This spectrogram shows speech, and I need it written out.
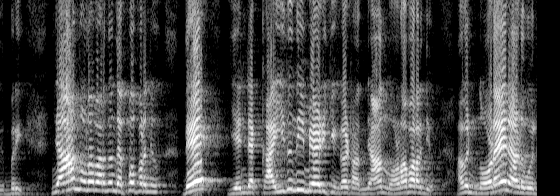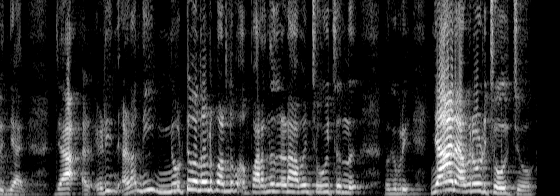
ഗബ്രി ഞാൻ നുണ പറഞ്ഞത് എപ്പോൾ പറഞ്ഞു? ദേ എന്റെ കയ്യിൽ നീ മേടിക്കും കേട്ടോ. ഞാൻ നുണ പറഞ്ഞു. അവൻ നുണയനാണ് പോലും ഞാൻ. എടി എടാ നീ ഇങ്ങോട്ട് വന്നാണ് പറഞ്ഞു പറഞ്ഞത് എടാ അവൻ ചോദിച്ചെന്ന്. ഗബ്രി ഞാൻ അവനോട് ചോദിച്ചോ?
